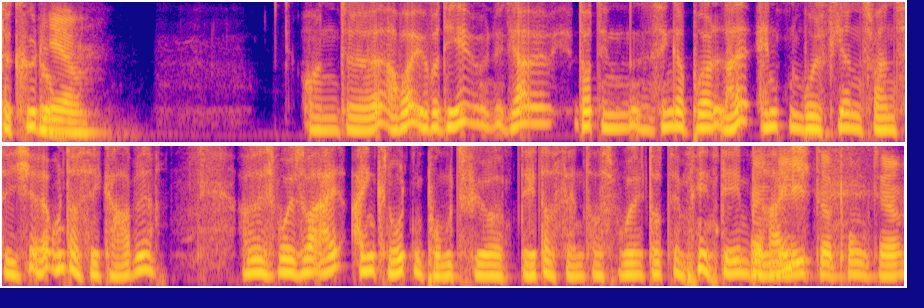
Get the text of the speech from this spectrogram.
der Kühlung. Ja. Und äh, aber über die, ja, dort in Singapur enden wohl 24 äh, Unterseekabel. Also ist wohl so ein, ein, Knotenpunkt für Data Centers wohl dort im, in dem ein Bereich. Ein beliebter Punkt, ja.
